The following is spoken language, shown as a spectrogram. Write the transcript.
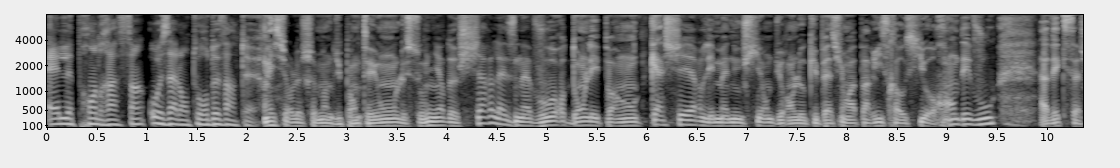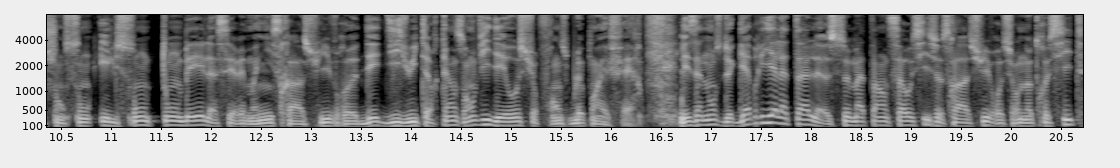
elle, prendra fin aux alentours de 20h. Et sur le chemin du Panthéon, le souvenir de Charles Aznavour, dont les parents cachèrent les Manouchians durant l'occupation à Paris, sera aussi au rendez-vous avec sa chanson Ils sont tombés. La cérémonie sera à suivre dès 18h15 en vidéo sur francebleu.fr. Les annonces de Gabriel Attal ce matin, ça aussi ce sera à suivre sur notre site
